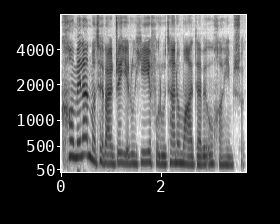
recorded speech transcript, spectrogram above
کاملا متوجه روحیه فروتن و معدب او خواهیم شد.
